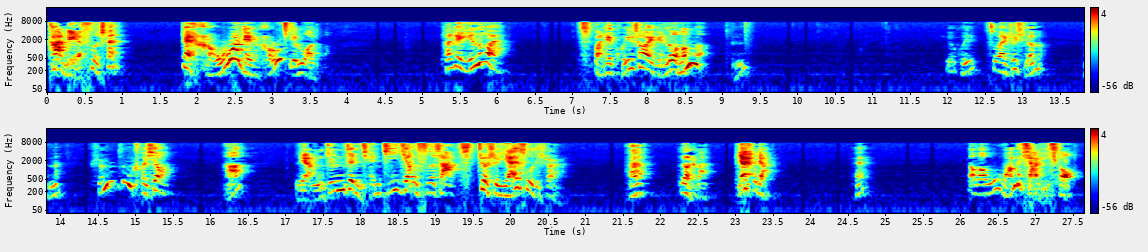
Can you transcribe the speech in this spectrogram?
看着也似称。这猴啊，这个猴骑骆驼，他这一乐呀，把这奎少爷给乐懵了。嗯，薛奎自外之学嘛，什么什么这么可笑啊？两军阵前即将厮杀，这是严肃的事儿啊！乐什么？严肃点！哎，倒把吴广给吓了一跳。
